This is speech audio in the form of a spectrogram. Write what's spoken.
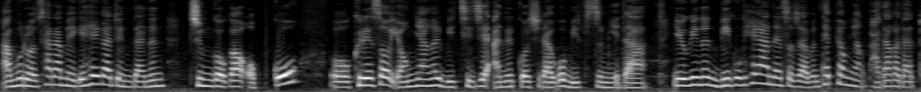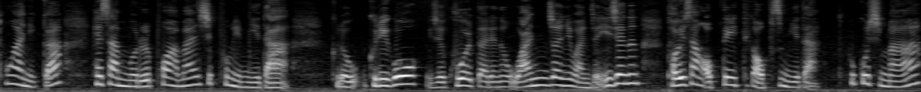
아무런 사람에게 해가 된다는 증거가 없고 어, 그래서 영향을 미치지 않을 것이라고 믿습니다. 여기는 미국 해안에서 잡은 태평양 바다가 다 통하니까 해산물을 포함한 식품입니다. 그리고 이제 9월 달에는 완전히 완전 이제는 더 이상 업데이트가 없습니다. 후쿠시마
